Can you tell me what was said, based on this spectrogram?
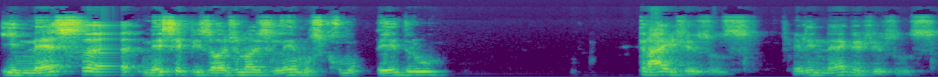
E nessa, nesse episódio nós lemos como Pedro trai Jesus, ele nega Jesus.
